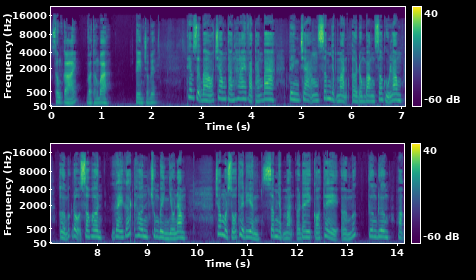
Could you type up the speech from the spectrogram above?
sông Cái và tháng 3. Tin cho biết. Theo dự báo trong tháng 2 và tháng 3, tình trạng xâm nhập mặn ở đồng bằng sông Cửu Long ở mức độ sâu hơn, gây gắt hơn trung bình nhiều năm. Trong một số thời điểm, xâm nhập mặn ở đây có thể ở mức tương đương hoặc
